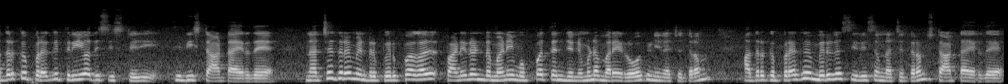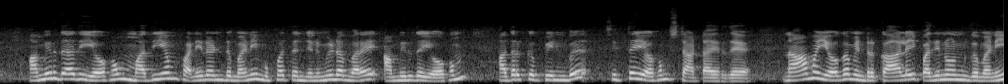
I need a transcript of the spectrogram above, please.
அதற்கு பிறகு திரியோதசி திதி திதி ஸ்டார்ட் ஆயிருது. நட்சத்திரம் இன்று பிற்பகல் பன்னிரெண்டு மணி முப்பத்தஞ்சு நிமிடம் வரை ரோஹிணி நட்சத்திரம். அதற்கு பிறகு மிருகசீரிசம் நட்சத்திரம் ஸ்டார்ட் ஆயிருது. அமிர்தாதி யோகம் மதியம் பன்னிரெண்டு மணி முப்பத்தஞ்சு நிமிடம் வரை அமிர்த யோகம். அதற்கு பின்பு சித்த யோகம் ஸ்டார்ட் ஆயிருது. நாம யோகம் இன்று காலை பதினொன்று மணி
